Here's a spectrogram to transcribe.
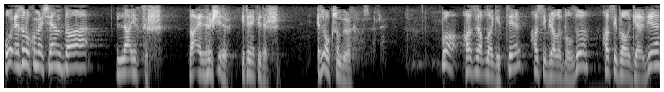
O ezan okumaya daha layıktır. Daha elverişlidir, yeteneklidir. Ezan okusun buyurdu. Bu Hazreti Abdullah gitti. Hazreti Bilal'ı buldu. Hazreti Bilal geldi.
